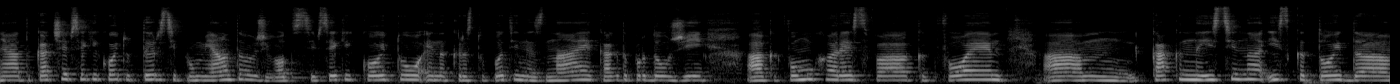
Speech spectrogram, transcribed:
А, така че всеки, който търси промяната в живота си, всеки, който е на кръстопът и не знае как да продължи, а, какво му харесва, какво е, а, как наистина иска той да,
